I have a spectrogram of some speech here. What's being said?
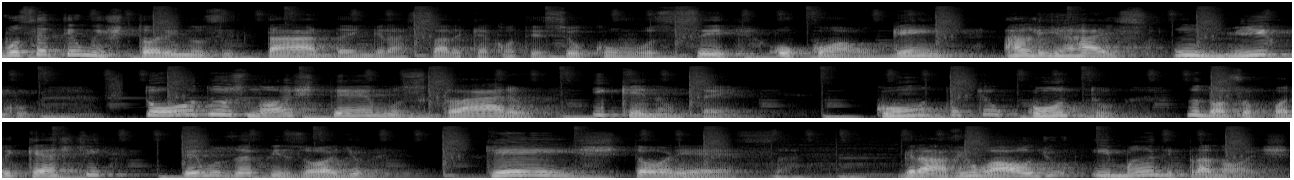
Você tem uma história inusitada, engraçada que aconteceu com você ou com alguém? Aliás, um mico? Todos nós temos, claro. E quem não tem? Conta que eu conto. No nosso podcast temos o episódio Que história é essa? Grave um áudio e mande para nós.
